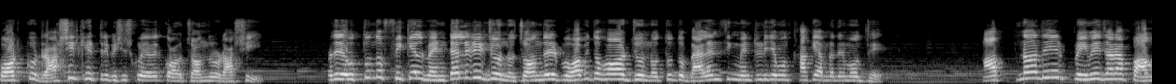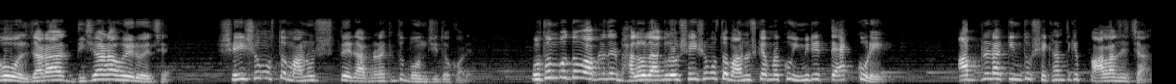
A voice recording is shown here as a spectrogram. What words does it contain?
কর্কট রাশির ক্ষেত্রে বিশেষ করে যাদের চন্দ্র রাশি তাদের অত্যন্ত ফিকেল মেন্টালিটির জন্য, চন্দ্রের প্রভাবিত হওয়ার জন্য অত্যন্ত ব্যালেন্সিং মেন্টালিটি যেমন থাকে আপনাদের মধ্যে, আপনাদের প্রেমে যারা পাগল, যারা দিশারা হয়ে রয়েছে, সেই সমস্ত মানুষদের আপনারা কিন্তু বঞ্চিত করেন। প্রথম প্রথম আপনাদের ভালো লাগলেও সেই সমস্ত মানুষকে আমরা খুব ইমিডিয়েট ত্যাগ করে আপনারা কিন্তু সেখান থেকে পালাতে চান।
